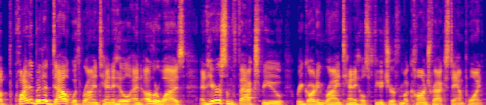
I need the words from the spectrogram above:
a, quite a bit of doubt with Ryan Tannehill and otherwise. And here are some facts for you regarding Ryan Tannehill's future from a contract standpoint.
